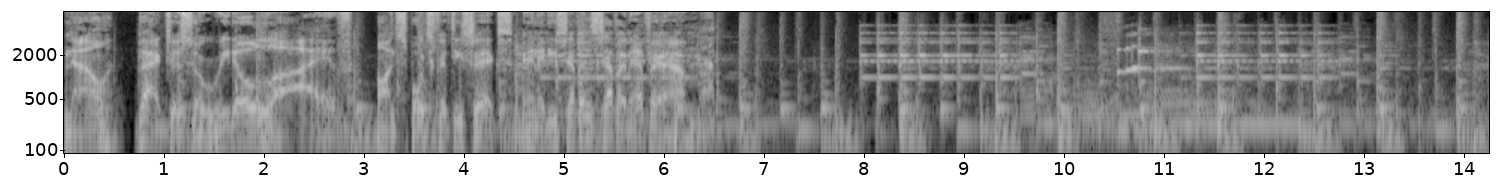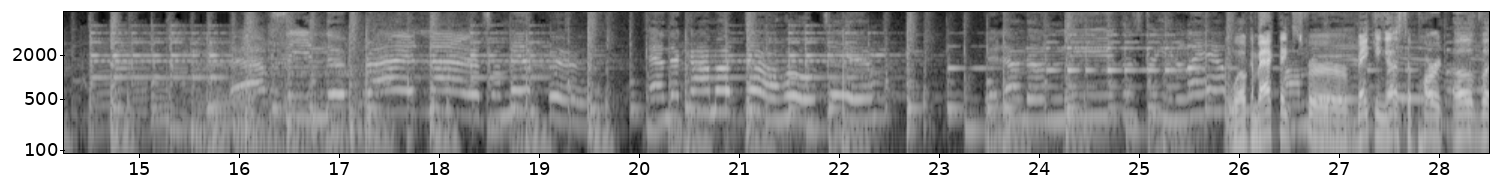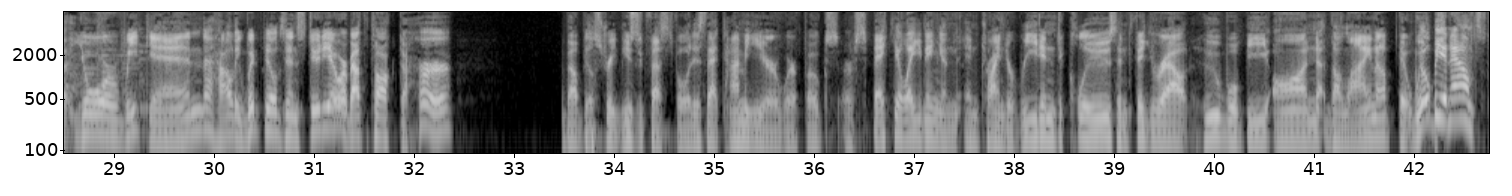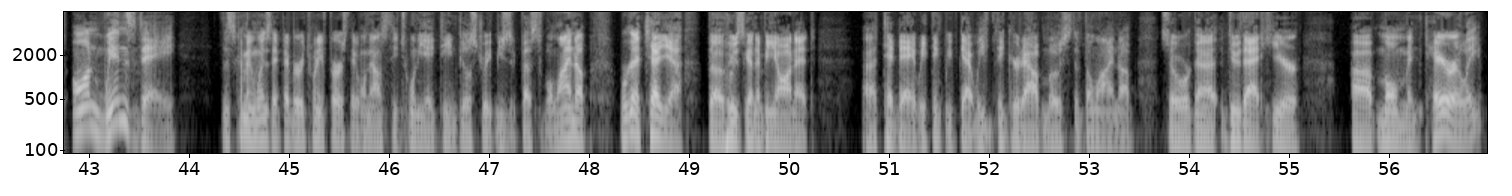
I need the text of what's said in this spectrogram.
Now, back to Cerrito Live on Sports 56 and 87.7 FM. Welcome back. Thanks for making us a part of your weekend. Holly Whitfield's in studio. We're about to talk to her about Beale Street Music Festival. It is that time of year where folks are speculating and, and trying to read into clues and figure out who will be on the lineup that will be announced on Wednesday. This coming Wednesday, February 21st, they will announce the 2018 Beale Street Music Festival lineup. We're going to tell you, though, who's going to be on it uh, today. We think we've got, we figured out most of the lineup. So we're going to do that here uh, momentarily.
